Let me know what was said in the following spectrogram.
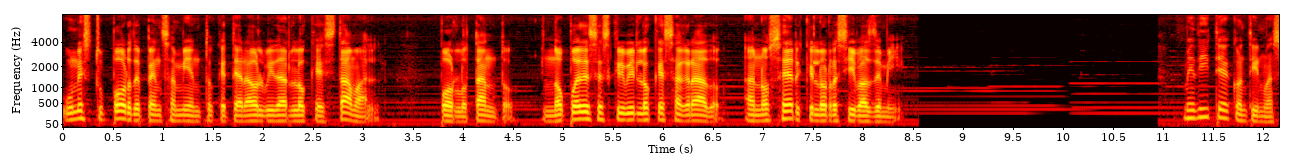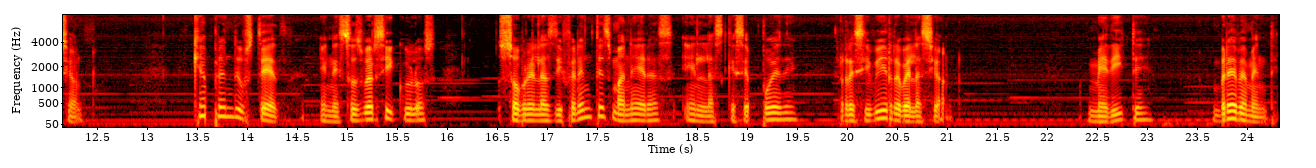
un estupor de pensamiento que te hará olvidar lo que está mal. Por lo tanto, no puedes escribir lo que es sagrado, a no ser que lo recibas de mí. Medite a continuación. ¿Qué aprende usted en estos versículos sobre las diferentes maneras en las que se puede recibir revelación? Medite brevemente.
